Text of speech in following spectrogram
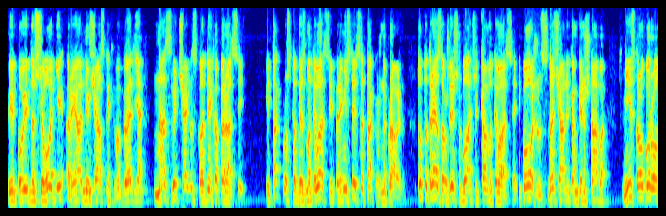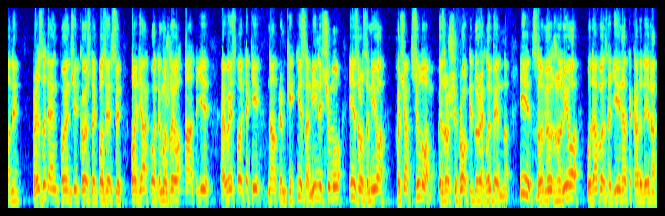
відповідно сьогодні реальний учасник ведення надзвичайно складних операцій. І так просто без мотивації переміститися також неправильно. Тобто, треба завжди, щоб була чітка мотивація. І погоджуюсь з начальником генштаба, з міністром оборони. Президент повинен чітко висловити позицію, подякувати, можливо, а тоді е, висловити такі напрямки і заміни чому, і зрозуміло, хоча б в цілому, без розшифровки дуже глибинно, і зрозуміло, куди буде задіяна така людина,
